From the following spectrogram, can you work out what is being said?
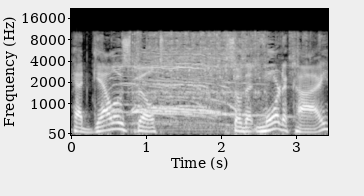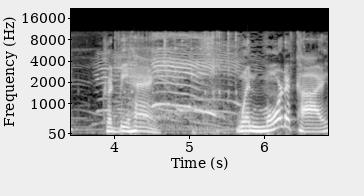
had gallows built so that Mordecai could be hanged. When Mordecai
